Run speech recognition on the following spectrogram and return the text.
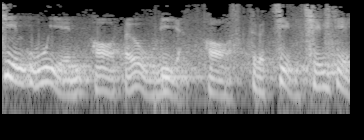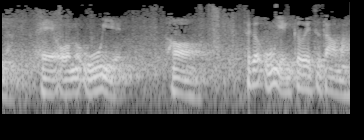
静无言哦，得无力啊！哦，这个静清净啊，哎，我们无言哦，这个无言各位知道吗？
